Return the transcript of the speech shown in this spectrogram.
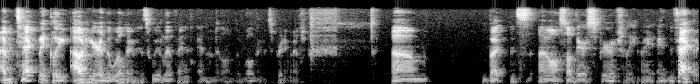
I'm technically out here in the wilderness. We live in, in the middle of the wilderness, pretty much. Um, but it's I'm also there spiritually, right? In fact,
